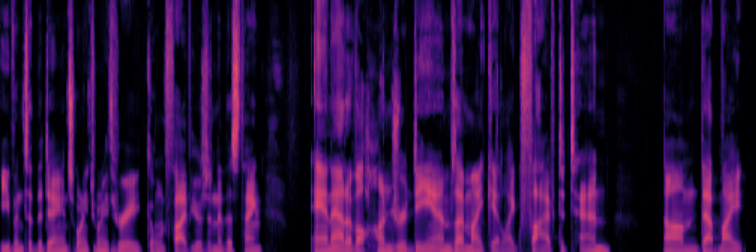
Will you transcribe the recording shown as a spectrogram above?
even to the day in 2023, going five years into this thing. And out of 100 DMs, I might get like five to 10 um, that might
